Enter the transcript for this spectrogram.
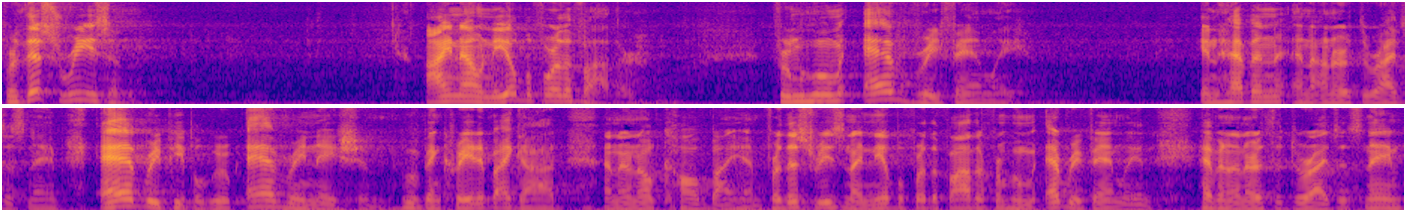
For this reason, I now kneel before the Father, from whom every family in heaven and on earth derives its name. Every people group, every nation who have been created by God and are now called by Him. For this reason, I kneel before the Father, from whom every family in heaven and earth derives its name.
